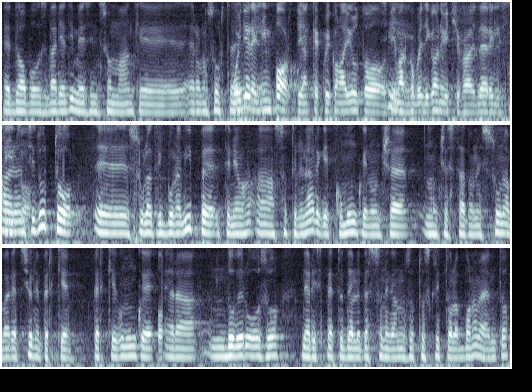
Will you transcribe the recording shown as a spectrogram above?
eh, dopo svariati mesi insomma anche erano sorte... Vuoi dire gli importi anche qui con l'aiuto sì. di Marco Peticoni che ci fa vedere il sito? Allora, innanzitutto eh, sulla tribuna VIP teniamo a sottolineare che comunque non c'è stata nessuna variazione perché, perché comunque era doveroso nel rispetto delle persone che hanno sottoscritto l'abbonamento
